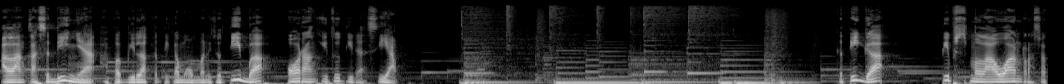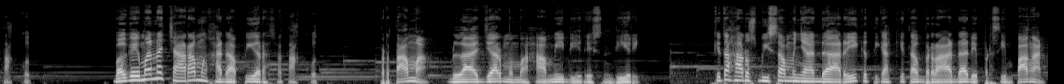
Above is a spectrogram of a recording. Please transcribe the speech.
Alangkah sedihnya apabila ketika momen itu tiba, orang itu tidak siap. Ketiga, tips melawan rasa takut. Bagaimana cara menghadapi rasa takut? Pertama, belajar memahami diri sendiri. Kita harus bisa menyadari ketika kita berada di persimpangan.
